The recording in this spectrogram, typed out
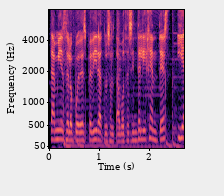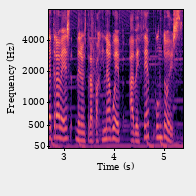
También se lo puedes pedir a tus altavoces inteligentes y a través de nuestra página web abc.es.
